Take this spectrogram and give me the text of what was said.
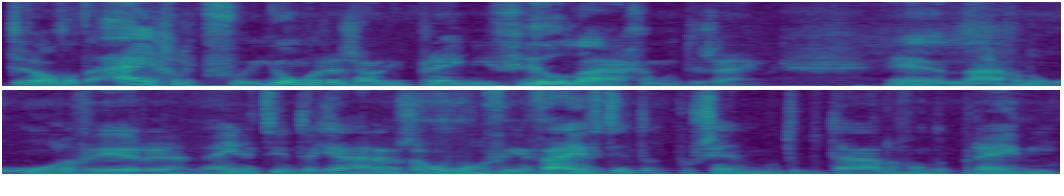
Terwijl dat eigenlijk voor jongeren zou die premie veel lager moeten zijn. Hè, nagenoeg ongeveer een 21-jarige zou ongeveer 25% moeten betalen van de premie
